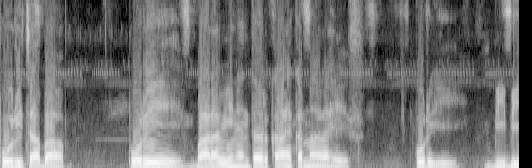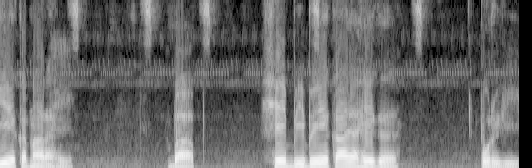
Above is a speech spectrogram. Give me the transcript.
पोरीचा बाप. पोरी बारावी नंतर काय करणार आहेस? पोरगी बी बी ए करणार आहे. बाप हे बी बी ए काय आहे ग? पोरगी.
